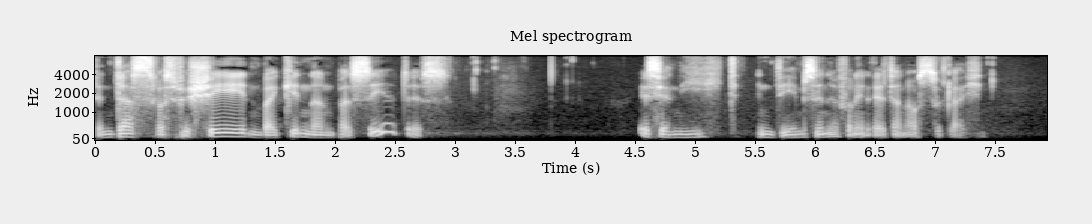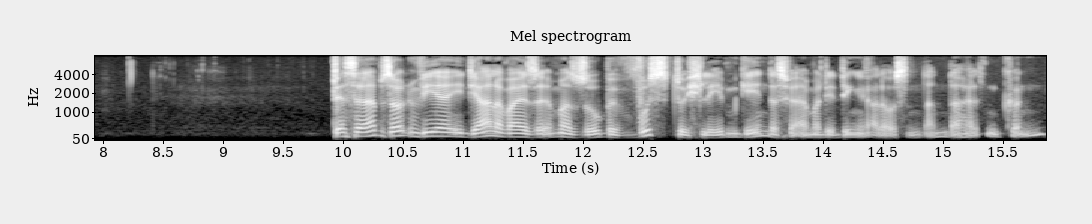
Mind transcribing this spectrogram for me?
Denn das, was für Schäden bei Kindern passiert ist, ist ja nicht in dem Sinne von den Eltern auszugleichen. Deshalb sollten wir idealerweise immer so bewusst durchs Leben gehen, dass wir einmal die Dinge alle auseinanderhalten können,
